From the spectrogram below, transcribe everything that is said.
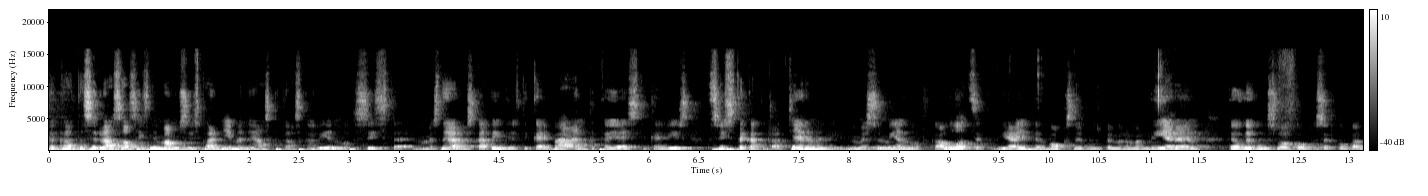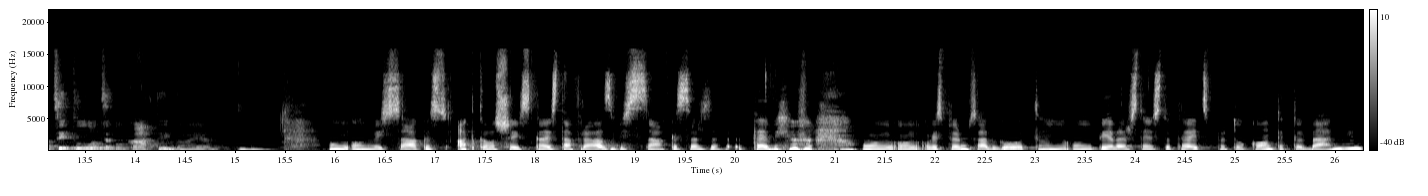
Tā kā tas ir vesels. Īstenībā mums vispār ģimene jāskatās kā vienota sistēma. Mēs nevaram skatīties tikai bērni, tikai es, tikai vīrs. Tas viss ir tā kā tādā ķermenī. Nu, mēs esam vienoti kā locekļi. Jā. Ja tev kaut kas nebūs, piemēram, ar nierēm, tev nebūs vēl kaut kas ar kaut kādu citu locekli kārtībā. Jā. Un, un viss sākas atkal šī skaistā frāze, viss sākas ar tevi. un, un vispirms atgūt un, un pievērsties, tu teici par to kontaktu ar bērniem.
